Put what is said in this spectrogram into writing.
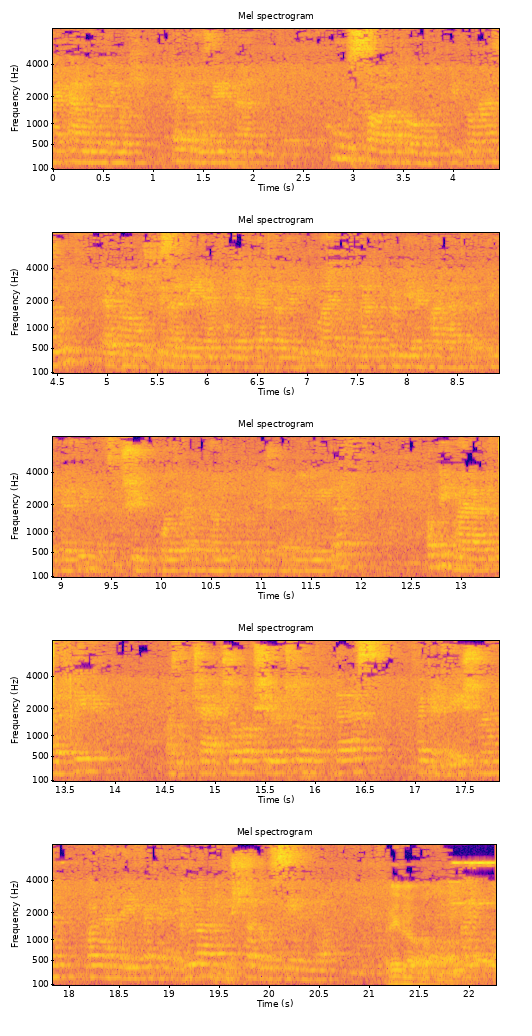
megállomani, hogy ebben az évben 20 hallgató diplomázott, ebből most 14-en fogják eltenni a diplomáikat, mert a többiek már átvették eddig, mert szükség volt rá, hogy nem tudtak most elérni Akik már átvették, azok Csák Csavak Sivasor lesz, Fekete István, Galátei Fekete Gyula és Sadó Szilvia. És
